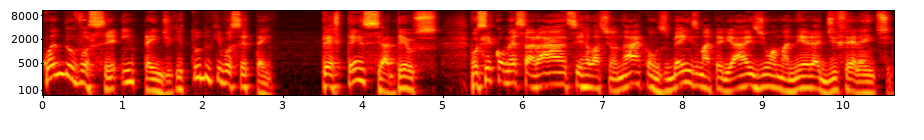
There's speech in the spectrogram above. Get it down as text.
Quando você entende que tudo que você tem pertence a Deus, você começará a se relacionar com os bens materiais de uma maneira diferente.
